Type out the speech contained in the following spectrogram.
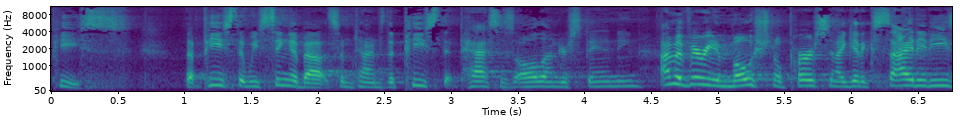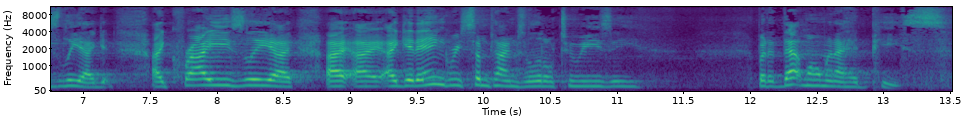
peace. That peace that we sing about sometimes, the peace that passes all understanding. I'm a very emotional person. I get excited easily. I, get, I cry easily. I, I, I get angry sometimes a little too easy. But at that moment, I had peace.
